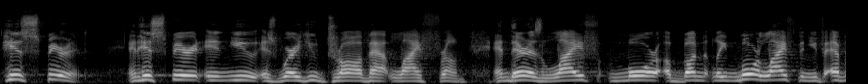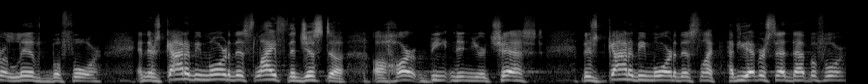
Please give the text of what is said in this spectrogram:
His Spirit and His Spirit in you is where you draw that life from. And there is life more abundantly, more life than you've ever lived before. And there's got to be more to this life than just a, a heart beating in your chest. There's got to be more to this life. Have you ever said that before?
